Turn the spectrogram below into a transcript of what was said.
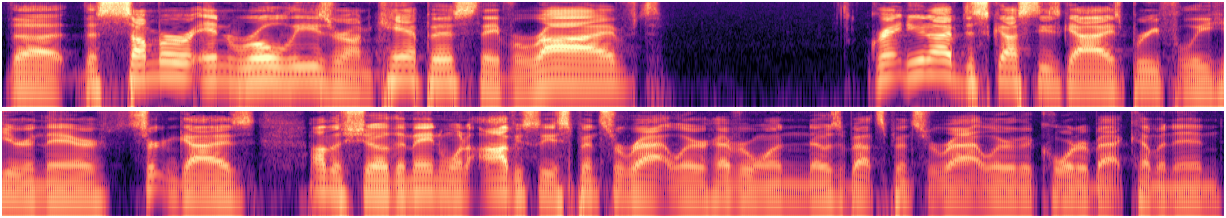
the the summer enrollees are on campus. They've arrived. Grant, you and I have discussed these guys briefly here and there. Certain guys on the show. The main one, obviously, is Spencer Rattler. Everyone knows about Spencer Rattler, the quarterback coming in.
